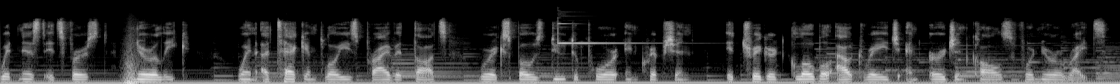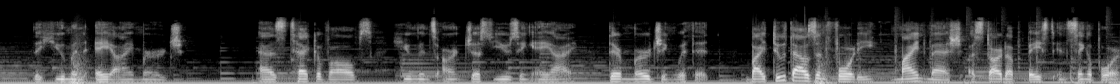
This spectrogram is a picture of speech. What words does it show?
witnessed its first neuro leak, when a tech employee's private thoughts were exposed due to poor encryption it triggered global outrage and urgent calls for neural rights, the human AI merge. As tech evolves, humans aren't just using AI, they're merging with it. By 2040, MindMesh, a startup based in Singapore,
